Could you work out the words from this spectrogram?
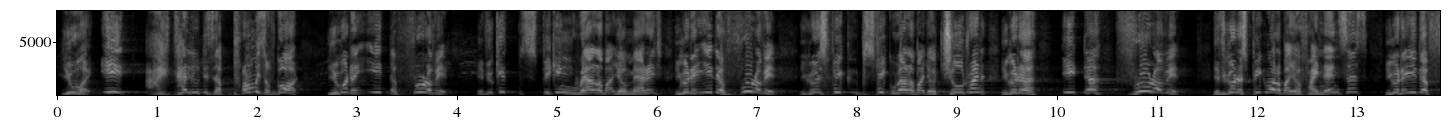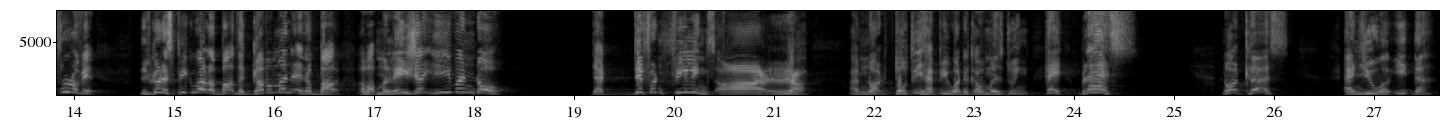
You will eat, I tell you, this is a promise of God. You're going to eat the fruit of it. If you keep speaking well about your marriage, you're going to eat the fruit of it. You're going to speak, speak well about your children, you're going to eat the fruit of it. If you're going to speak well about your finances, you're going to eat the fruit of it. If you're going to speak well about the government and about, about Malaysia, even though that different feelings are, I'm not totally happy what the government is doing. Hey, bless, not curse. and you will eat the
